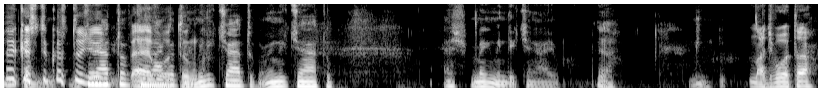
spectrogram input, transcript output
Elkezdtük azt úgy, csináltuk, el voltunk. mindig csináltuk, mindig csináltuk, és még mindig csináljuk. Ja. Nagy volt a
